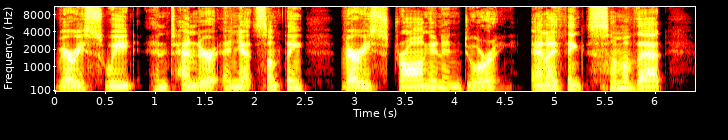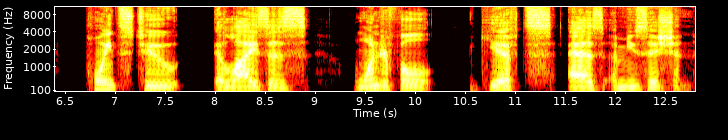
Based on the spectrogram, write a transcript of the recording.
very sweet and tender, and yet something very strong and enduring. And I think some of that points to Eliza's wonderful gifts as a musician.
